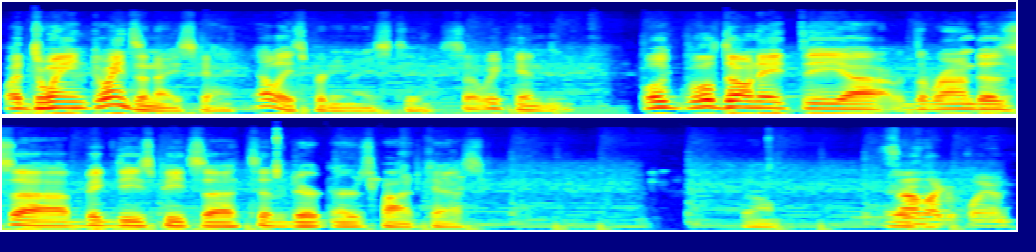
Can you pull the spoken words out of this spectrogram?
but Dwayne Dwayne's a nice guy. Ellie's pretty nice too. So we can we'll we'll donate the uh, the Ronda's uh, Big D's Pizza to the Dirt Nerds podcast. So sounds like a plan.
